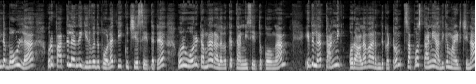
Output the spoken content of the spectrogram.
இந்த பவுலில் ஒரு பத்துலேருந்து இருபது போல் தீக்குச்சியை சேர்த்துட்டு ஒரு ஒரு டம்ளர் அளவுக்கு தண்ணி சேர்த்துக்கோங்க. இதில் தண்ணி ஒரு அளவாக இருந்துக்கட்டும். சப்போஸ் தண்ணி அதிகமாயிடுச்சுன்னா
